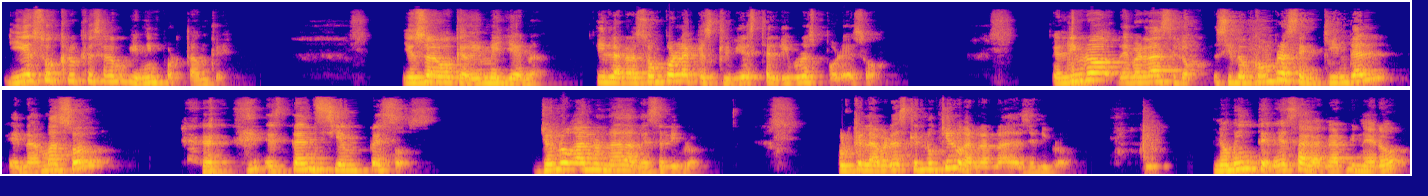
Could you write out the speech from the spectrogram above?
Y eso creo que es algo bien importante. Y eso es algo que a mí me llena. Y la razón por la que escribí este libro es por eso. El libro, de verdad, si lo, compras en Kindle, en Amazon, está en 100 pesos. Yo no gano nada de ese libro. Porque la verdad es que no quiero ganar nada de ese libro. No me interesa ganar dinero.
